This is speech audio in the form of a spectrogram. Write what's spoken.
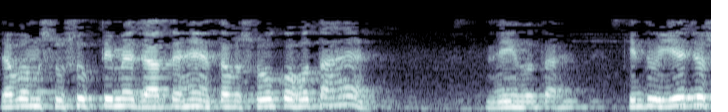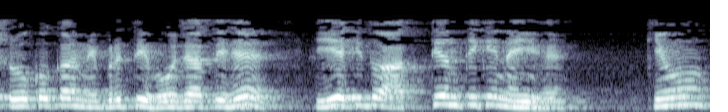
जब हम सुसुप्ति में जाते हैं, तब शोक होता है? नहीं होता है। किंतु ये जो शोक का निवृत्ति हो जाती है, ये किंतु आत्यंतिक नहीं है। क्यों?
